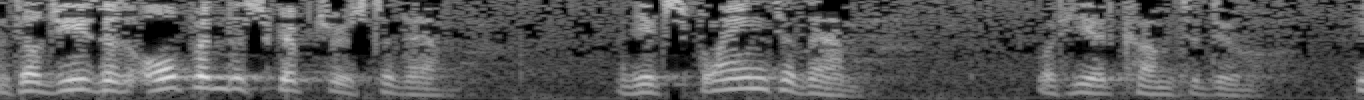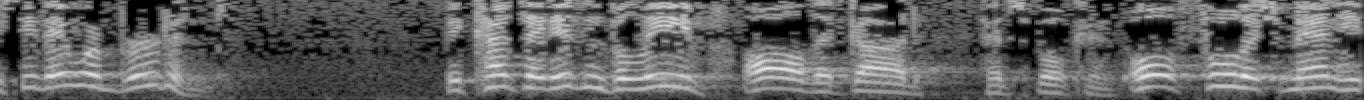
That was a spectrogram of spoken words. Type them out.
Until Jesus opened the scriptures to them and he explained to them what he had come to do. You see, they were burdened because they didn't believe all that God had spoken. Oh, foolish men, he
